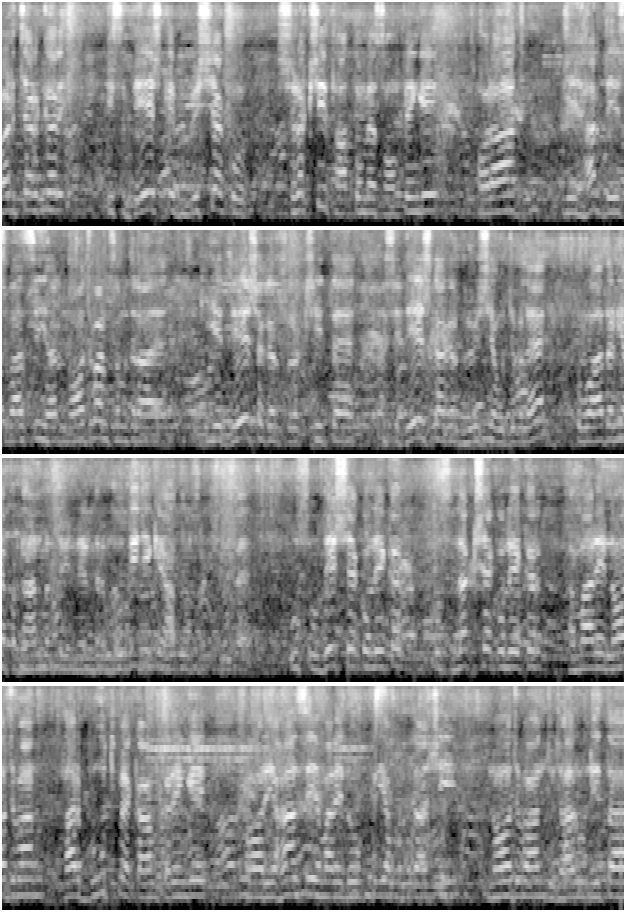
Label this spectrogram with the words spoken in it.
बढ़ चढ़कर इस देश के भविष्य को सुरक्षित हाथों में सौंपेंगे। और आज ये हर देशवासी, हर नौजवान समझ रहा है कि ये देश अगर सुरक्षित है, इस देश का अगर भविष्य उज्जवल है तो वो आदरणीय प्रधानमंत्री नरेंद्र मोदी जी के हाथों सुरक्षित है। उस उद्देश्य को लेकर, उस लक्ष्य को लेकर हमारे नौजवान हर बूथ में काम करेंगे और यहाँ से हमारे लोकप्रिय प्रत्याशी, नौजवान जुझारू नेता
